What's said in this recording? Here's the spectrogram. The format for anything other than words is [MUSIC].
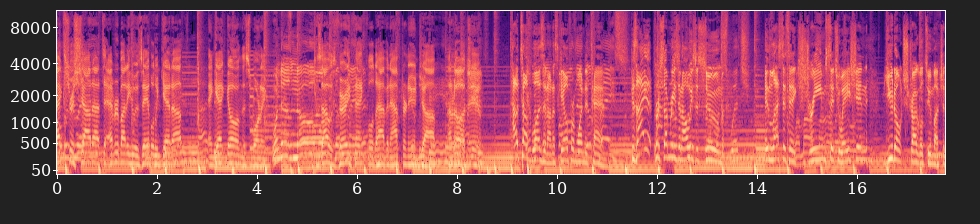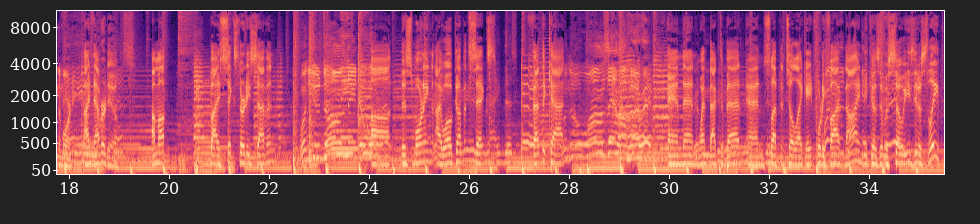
Extra shout out to everybody who was able to get up and get going this morning. Because I was very thankful to have an afternoon job. I don't know Oh, about you. How tough was it on a scale from 1 to 10? Because I, for some reason, always assume, unless it's an extreme situation, you don't struggle too much in the morning. I never do. I'm up by 637. Uh, this morning, I woke up at 6, fed the cat, and then went back to bed and slept until like 8.45, 9 because it was so easy to sleep.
